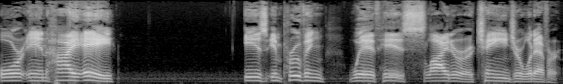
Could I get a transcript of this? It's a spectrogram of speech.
or in high A is improving with his slider or change or whatever.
